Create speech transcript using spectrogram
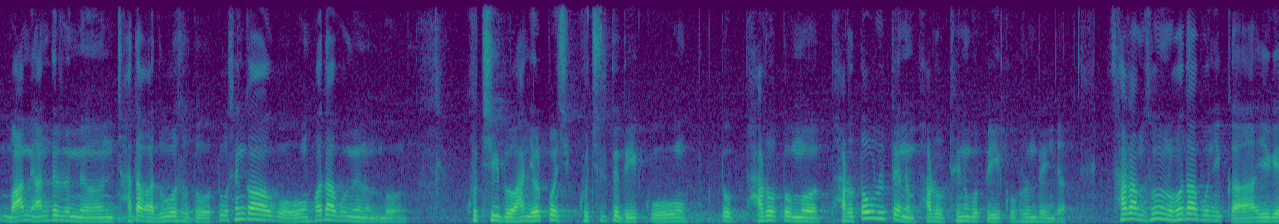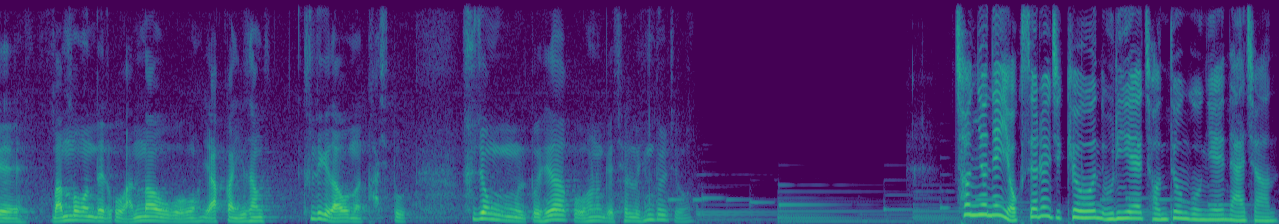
마음에 안 들으면 자다가 누워서도 또 생각하고 하다 보면은 뭐 고치기도 한 10번씩 고칠 때도 있고 또 바로 또 뭐 바로 떠오를 때는 바로 되는 것도 있고 그런데 이제 사람 손으로 하다 보니까 이게 맘먹은 대로 꼭안 나오고 약간 이상 틀리게 나오면 다시 또 수정을 또 해야 하고 하는 게 제일 힘들죠. 천년의 역사를 지켜온 우리의 전통 공예 나전.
